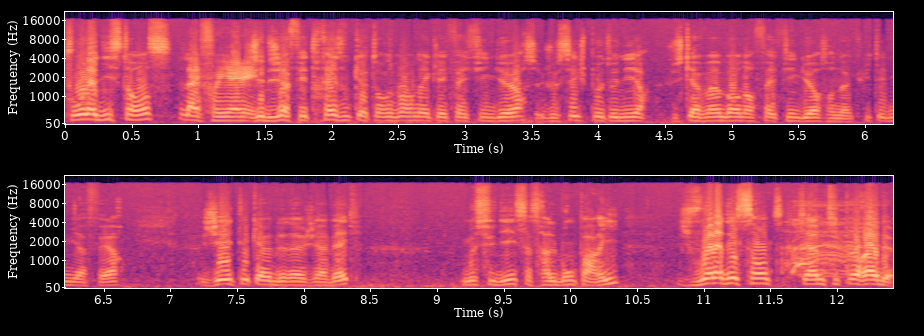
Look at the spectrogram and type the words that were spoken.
pour la distance, Là, il faut y aller. j'ai déjà fait 13 ou 14 bornes avec les Five Fingers. Je sais que je peux tenir jusqu'à 20 bornes en Five Fingers. On a 8,5 à faire. J'ai été capable de nager avec. Je me suis dit, ça sera le bon pari. Je vois la descente qui est un petit peu raide.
